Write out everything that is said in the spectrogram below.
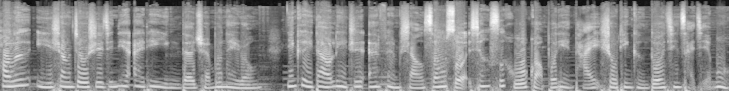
好了，以上就是今天爱电影的全部内容。您可以到荔枝 FM 上搜索相思湖广播电台，收听更多精彩节目。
